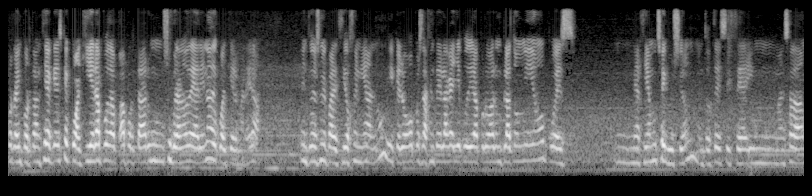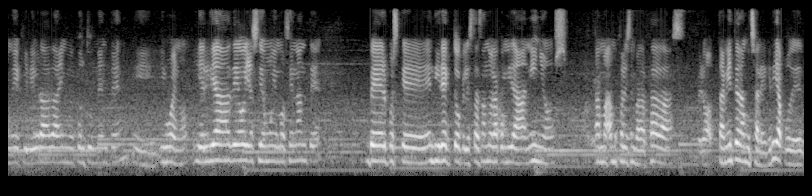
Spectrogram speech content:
por la importancia que es que cualquiera pueda aportar un, su grano de arena de cualquier manera. Entonces me pareció genial, ¿no? Y que luego pues la gente de la calle pudiera probar un plato mío, pues me hacía mucha ilusión. Entonces hice ahí una ensalada muy equilibrada y muy contundente. Y, bueno, y el día de hoy ha sido muy emocionante ver pues que en directo que le estás dando la comida a niños, a mujeres embarazadas, pero también te da mucha alegría poder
